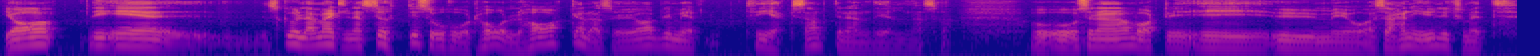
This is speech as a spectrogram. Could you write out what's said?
Ja, det är... Skulle han verkligen ha suttit så hårt hållhakad? Alltså, jag blir mer tveksam till den delen. Alltså. Och, och sen har han varit i, i Umeå. Alltså, han är ju liksom ett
